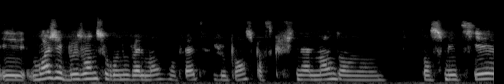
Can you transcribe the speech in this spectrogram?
et moi, j'ai besoin de ce renouvellement, en fait, je pense, parce que finalement, dans dans ce métier,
